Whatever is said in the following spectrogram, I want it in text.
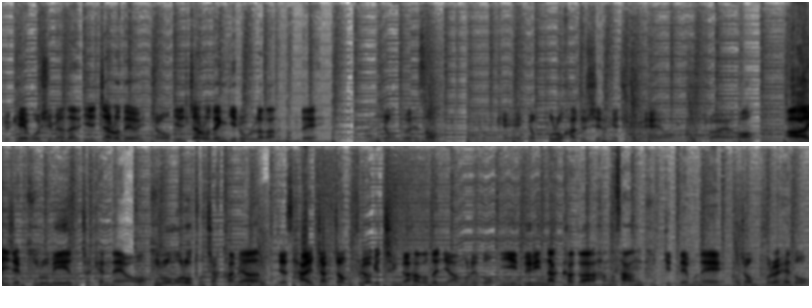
이렇게 보시면은 일자로 되어 있죠? 일자로 된 길을 올라가는 건데 한 이 정도 해서 이렇게 옆으로 가주시는 게 중요해요. 좋아요. 아 이제 구름이 도착했네요. 구름으로 도착하면 이제 살짝 점프력이 증가하거든요. 아무래도 이 느린 낙하가 항상 붙기 때문에 점프를 해도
